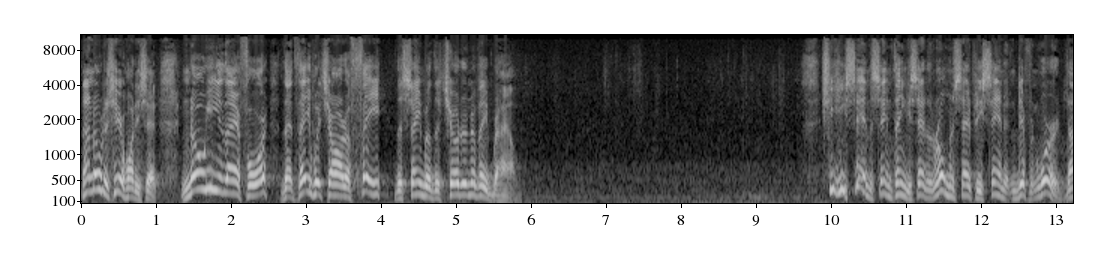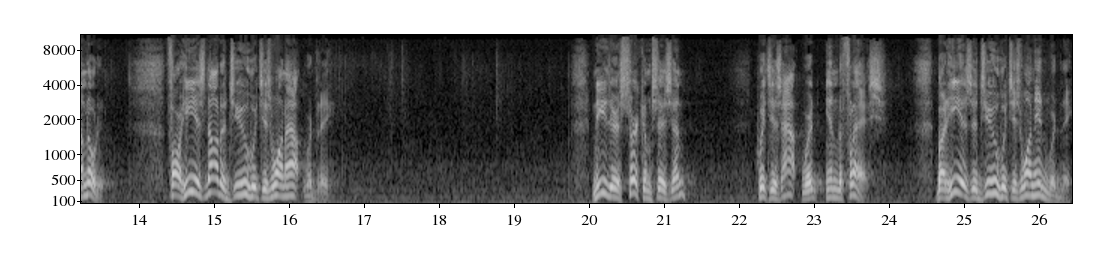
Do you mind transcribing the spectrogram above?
Now, notice here what he said Know ye therefore that they which are of faith, the same are the children of Abraham. See, he's saying the same thing he said in the Romans, except he's saying it in different words. Now, notice. For he is not a Jew which is one outwardly, neither is circumcision which is outward in the flesh, but he is a Jew which is one inwardly.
